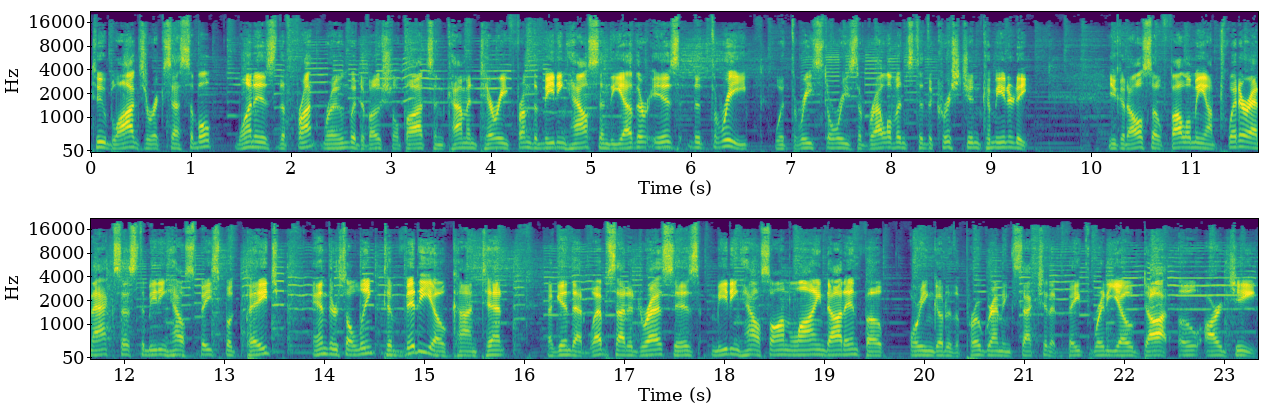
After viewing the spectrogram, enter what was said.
Two blogs are accessible. One is The Front Room with devotional thoughts and commentary from the Meeting House, and the other is The Three with three stories of relevance to the Christian community. You can also follow me on Twitter and access the Meeting House Facebook page, and there's a link to video content Again, that website address is meetinghouseonline.info, or you can go to the programming section at faithradio.org.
